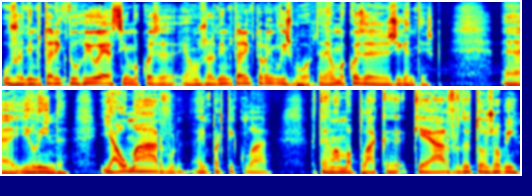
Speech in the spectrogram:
O Jardim Botânico do Rio é assim uma coisa, é um jardim botânico também de Lisboa, portanto é uma coisa gigantesca ah, e linda. E há uma árvore em particular que tem lá uma placa que é a árvore de Tom Jobim,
